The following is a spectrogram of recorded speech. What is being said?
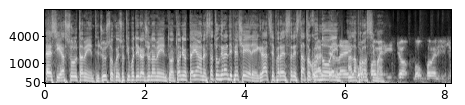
Eh sì, assolutamente, giusto questo tipo di ragionamento. Antonio Tajano, è stato un grande piacere, grazie per essere stato grazie con noi. Lei, Alla buon prossima. Pomeriggio, buon pomeriggio.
